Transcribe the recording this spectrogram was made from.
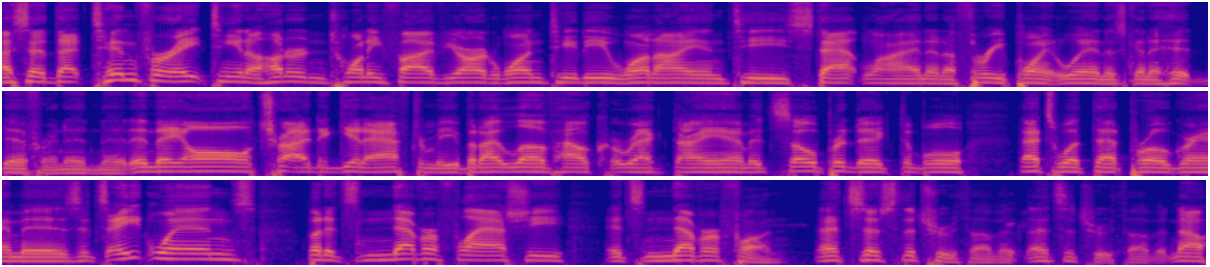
I said that 10 for 18, 125 yard, one TD, one INT stat line, and a three point win is going to hit different, isn't it? And they all tried to get after me, but I love how correct I am. It's so predictable. That's what that program is. It's eight wins, but it's never flashy. It's never fun. That's just the truth of it. That's the truth of it. Now,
